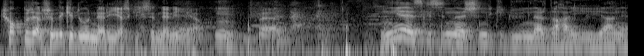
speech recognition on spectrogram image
Çok güzel şimdiki düğünleri eskisinden iyi ya. Niye eskisinden şimdiki düğünler daha iyi yani?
